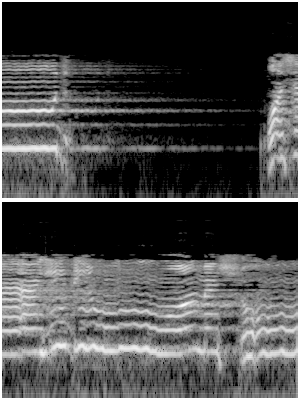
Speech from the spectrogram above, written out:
الموعود وشاهد ومشهود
